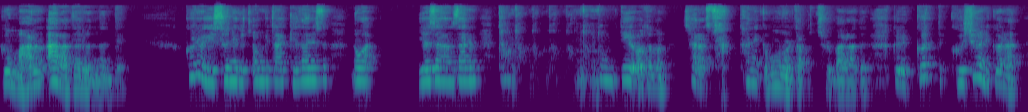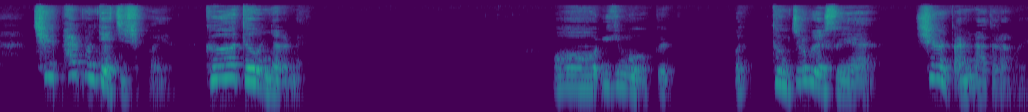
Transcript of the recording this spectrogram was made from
그 말은 알아들었는데 그래 있으니까 좀 이따 계단에서 누가 여자 한 사람이 통통통통통통 뛰어오더만 차를 싹 타니까 문을 닫고 출발하던 그래 그때 그 시간이 그난 7, 8분 됐지 싶어요. 그 더운 여름에 어 이게 뭐그 등줄구에서의 식은땀이 나더라고요.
